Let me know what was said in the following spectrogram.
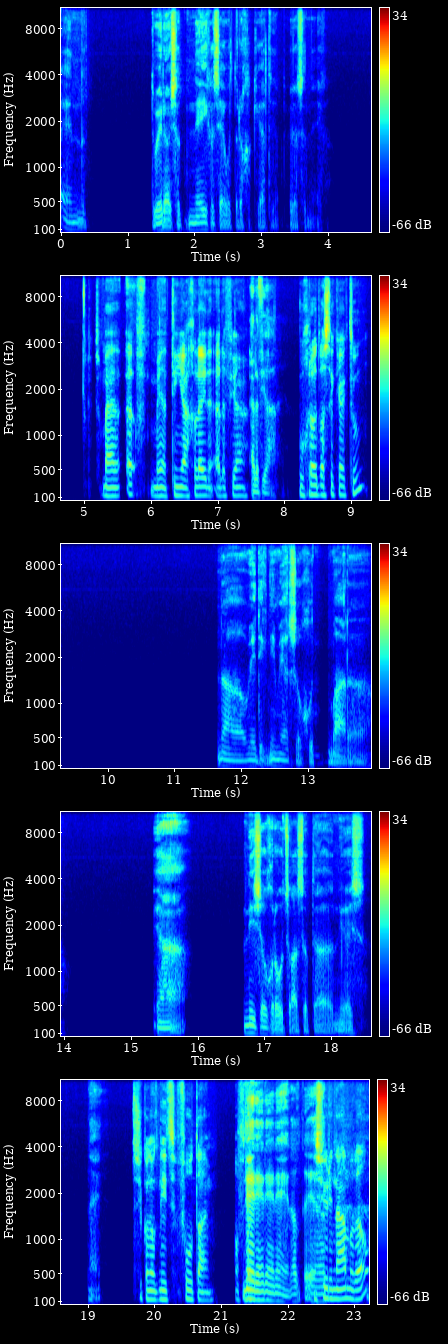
in 2009 zijn we teruggekeerd. In 2009. Bijna, eh, meer dan tien jaar geleden, elf jaar. Elf jaar. Hoe groot was de kerk toen? Nou, weet ik niet meer zo goed. Maar eh, ja, niet zo groot zoals het eh, nu is. Dus je kon ook niet fulltime? Of Nee, nee, nee. nee. Dat, In Suriname wel?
